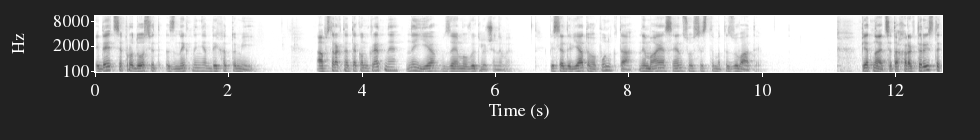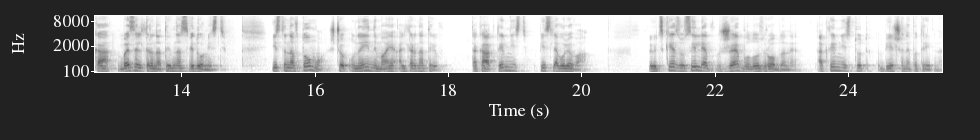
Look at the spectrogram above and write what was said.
йдеться про досвід зникнення дихотомій. Абстрактне та конкретне не є взаємовиключеними. Після 9 пункта немає сенсу систематизувати. 15 характеристика безальтернативна свідомість. Істина в тому, що у неї немає альтернатив. Така активність післявольова. Людське зусилля вже було зроблене. Активність тут більше не потрібна.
